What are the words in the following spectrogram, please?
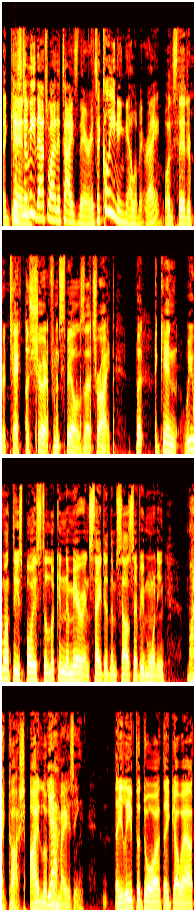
again, because to me, that's why the tie's there. It's a cleaning element, right? Well, it's there to protect the shirt from spills. That's right. But again, we want these boys to look in the mirror and say to themselves every morning, "My gosh, I look yeah. amazing." they leave the door, they go out,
